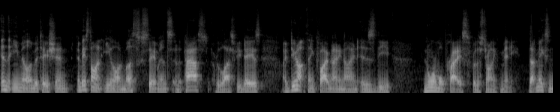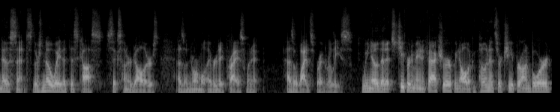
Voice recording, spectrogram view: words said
in the email invitation, and based on Elon Musk's statements in the past, over the last few days, I do not think 599 is the normal price for the Starlink Mini. That makes no sense. There's no way that this costs $600 as a normal everyday price when it has a widespread release. We know that it's cheaper to manufacture. We know all the components are cheaper on board.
